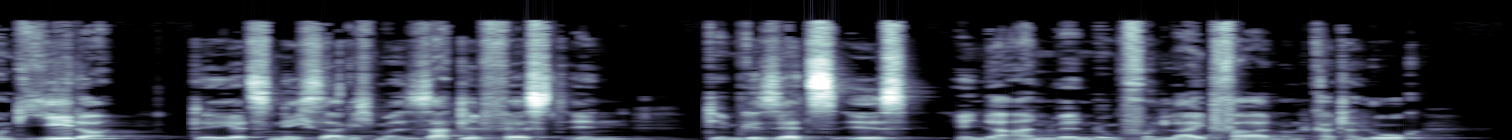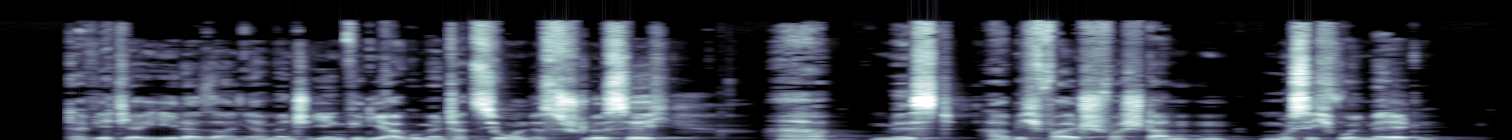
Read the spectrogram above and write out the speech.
Und jeder, der jetzt nicht, sage ich mal, sattelfest in dem Gesetz ist, in der Anwendung von Leitfaden und Katalog, da wird ja jeder sagen, ja Mensch, irgendwie die Argumentation ist schlüssig, ah, Mist, habe ich falsch verstanden, muss ich wohl melden.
